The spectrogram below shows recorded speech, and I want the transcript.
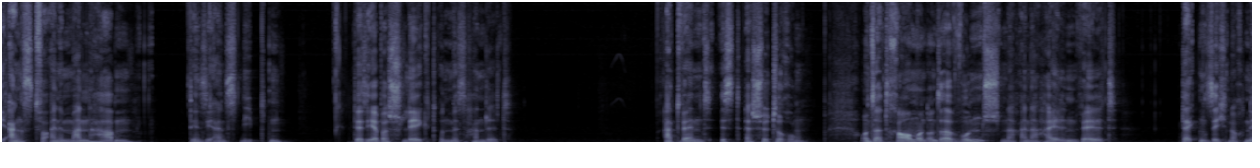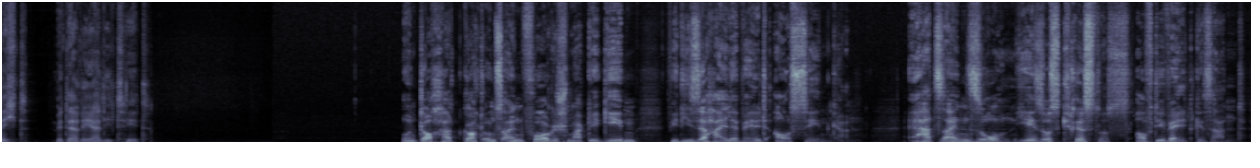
die Angst vor einem Mann haben, den sie einst liebten, der sie aber schlägt und misshandelt? Advent ist Erschütterung. Unser Traum und unser Wunsch nach einer heilen Welt decken sich noch nicht mit der Realität. Und doch hat Gott uns einen Vorgeschmack gegeben, wie diese heile Welt aussehen kann. Er hat seinen Sohn, Jesus Christus, auf die Welt gesandt.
